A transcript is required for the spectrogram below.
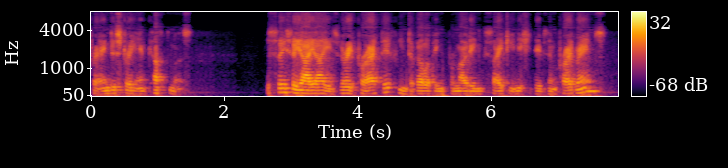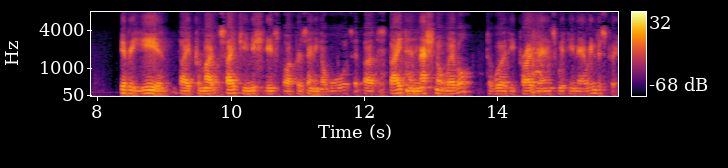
for industry and customers. The CCAA is very proactive in developing promoting safety initiatives and programs. Every year they promote safety initiatives by presenting awards at both state and national level to worthy programs within our industry.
